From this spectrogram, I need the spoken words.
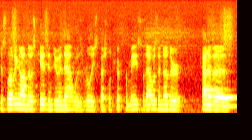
just loving on those kids and doing that was a really special trip for me. So that was another kind of a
